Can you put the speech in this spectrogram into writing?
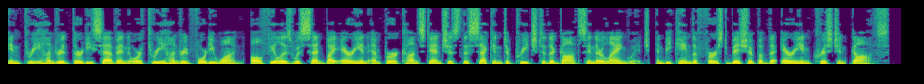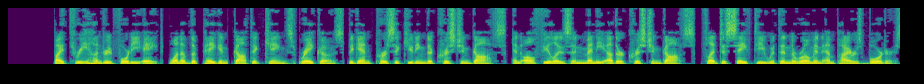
In 337 or 341, Ulfilas was sent by Arian Emperor Constantius II to preach to the Goths in their language, and became the first bishop of the Arian Christian Goths. By 348, one of the pagan Gothic kings began persecuting the Christian Goths, and Ulfilas and many other Christian Goths, fled to safety within the Roman Empire's borders.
